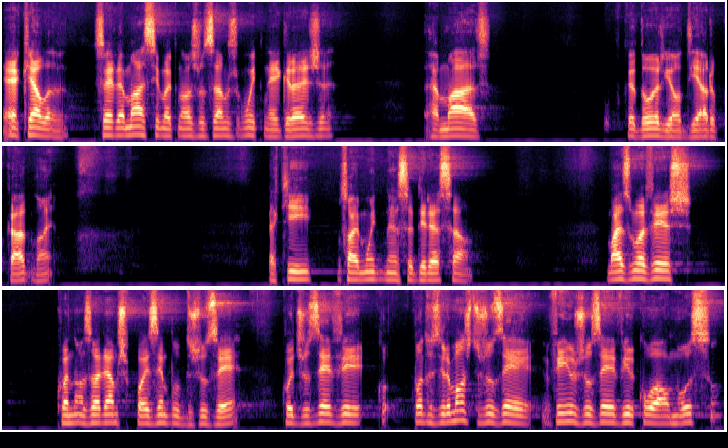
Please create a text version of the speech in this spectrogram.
É aquela velha máxima que nós usamos muito na igreja amar o pecador e odiar o pecado, não é? Aqui vai muito nessa direção. Mais uma vez, quando nós olhamos para o exemplo de José, quando José vê, quando os irmãos de José veem o José vir com o almoço,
